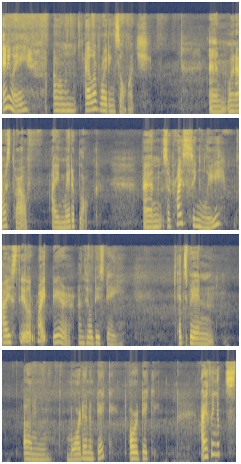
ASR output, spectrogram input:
Anyway, um, I love writing so much. And when I was 12, I made a blog. And surprisingly, I still write there until this day. It's been um, more than a decade or a decade. I think it's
